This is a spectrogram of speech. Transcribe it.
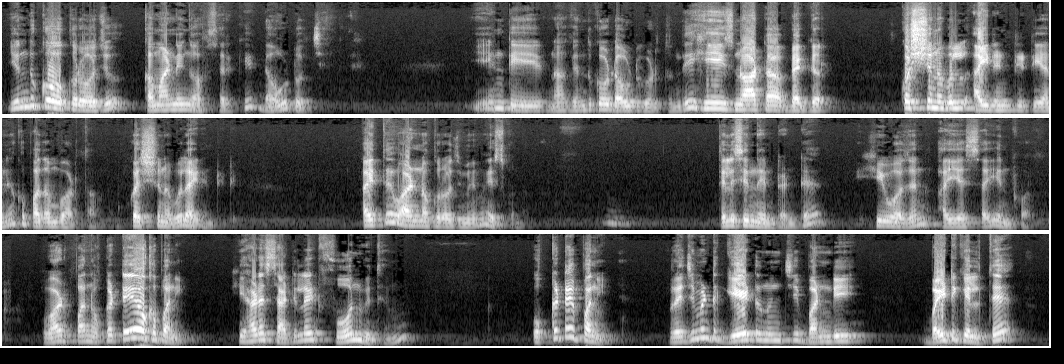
ఎందుకో ఒకరోజు కమాండింగ్ ఆఫీసర్కి డౌట్ వచ్చింది. ఏంటి? నాకు ఎందుకో డౌట్ కొడుతుంది he's not a beggar questionable identity అనే ఒక పదం వాడతాం. క్వశ్చనబుల్ ఐడెంటిటీ అయితే వాడిని ఒకరోజు మేము వేసుకున్నాం. తెలిసింది ఏంటంటే he was an ISI inform వాడు పని ఒకటే ఒక పని. He had a satellite phone with him ఒక్కటే పని. రెజిమెంట్ గేట్ నుంచి బండి బయటికి వెళ్తే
